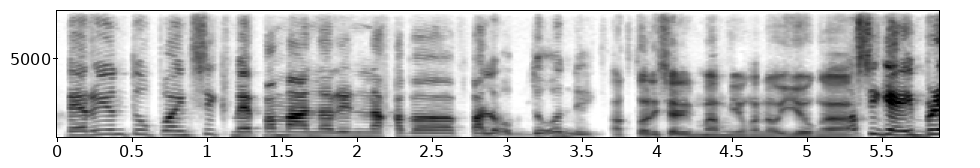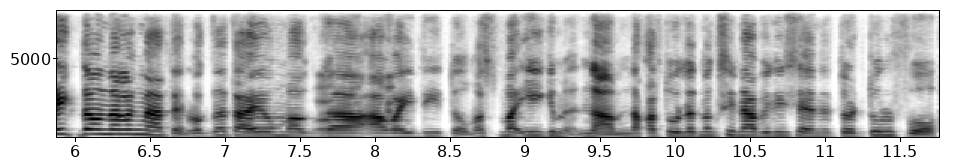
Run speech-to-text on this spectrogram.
pero yung 2.6 may pamana rin nakapaloob doon eh. actually sir, ma'am, yung ano, yung uh, O sige, i-breakdown na lang natin. Wag na tayong mag-away dito. Mas maigim na, nakatulad ng sinabi ni Senator Tulfo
